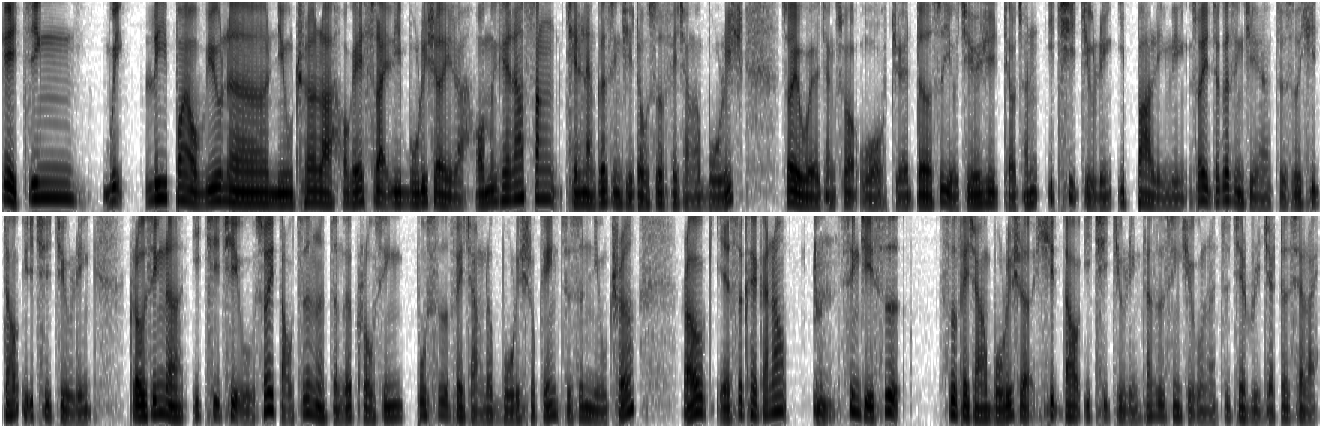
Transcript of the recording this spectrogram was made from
给金 weekly point of view 呢，neutral 啦，OK，slightly bullish 而已啦。我们可以到上前两个星期都是非常的 bullish，所以我有讲说，我觉得是有机会去挑战一七九零、一八零零。所以这个星期呢，只是 hit 到一七九零，closing 呢一七七五，所以导致呢整个 closing 不是非常的 bullish looking，只是 neutral。然后也是可以看到 星期四。是非常 bullish 的 hit 到一七九零，但是星期五呢直接 rejected 下来，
